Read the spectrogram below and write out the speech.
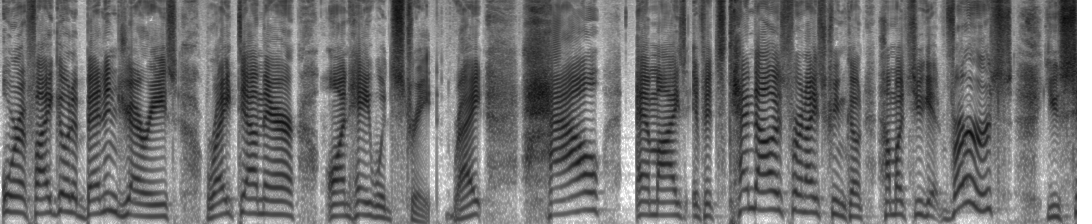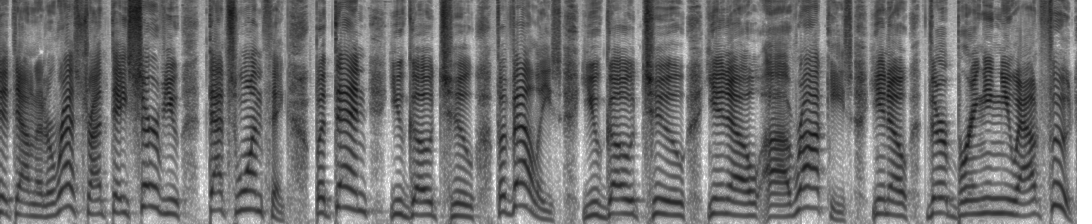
or if I go to Ben and Jerry's right down there on Haywood Street, right? How am I? If it's ten dollars for an ice cream cone, how much do you get? Verse, you sit down at a restaurant, they serve you. That's one thing. But then you go to Favelli's, you go to you know uh, Rockies. You know they're bringing you out food.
